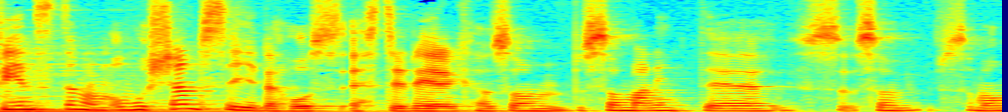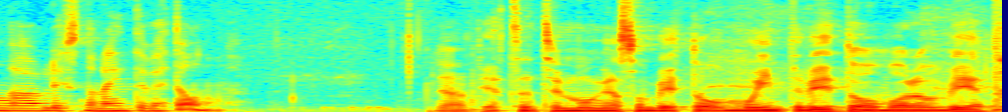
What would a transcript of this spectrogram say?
Finns det någon okänd sida hos Estrid Eriksson som, som, man inte, som, som många av lyssnarna inte vet om? Jag vet inte hur många som vet om och inte vet om vad de vet.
